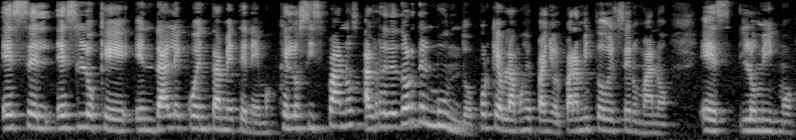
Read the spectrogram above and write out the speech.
es, el, es lo que en Dale Cuéntame tenemos, que los hispanos alrededor del mundo, porque hablamos español, para mí todo el ser humano es lo mismo,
